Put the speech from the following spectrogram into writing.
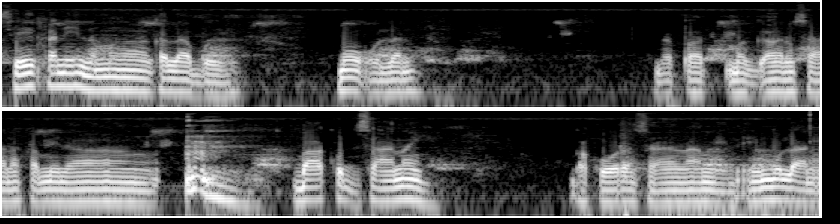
Kasi kanina mga kalaboy muulan. Dapat mag-ano sana kami ng bakod sana eh. Bakuran sana namin. Eh mulan.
